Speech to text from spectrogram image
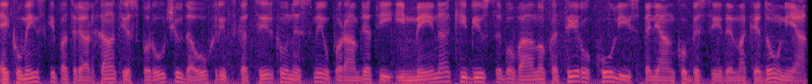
Ekumenski patriarhat je sporočil, da Ohridska crkva ne sme uporabljati imena, ki bi vsebovalo katero koli izpeljanko besede Makedonija.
